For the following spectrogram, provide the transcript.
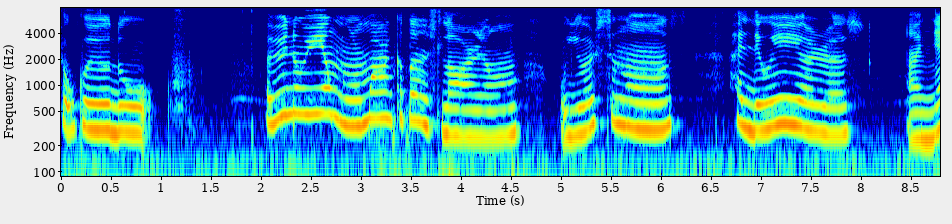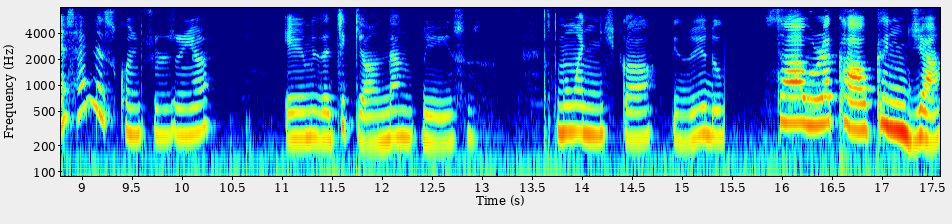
çok uyuduk. Ben uyuyamıyorum arkadaşlar ya. Uyuyorsunuz. Hadi uyuyoruz. Anne sen nasıl konuşuyorsun ya? Evimiz açık ya ondan duyuyorsunuz. Tamam annişka biz uyuduk. Sahura kalkınca.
